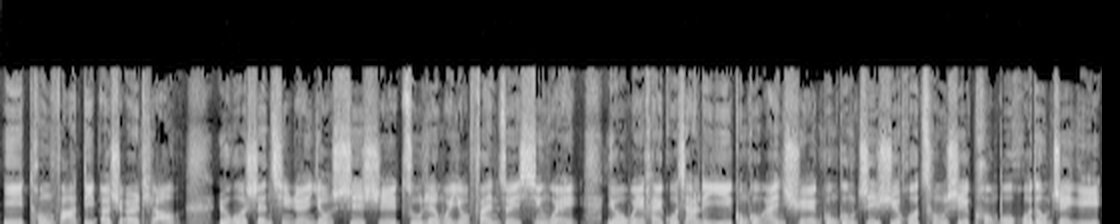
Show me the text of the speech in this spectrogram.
依同法第二十二条，如果申请人有事实足认为有犯罪行为，有危害国家利益、公共安全、公共秩序或从事恐怖活动之余，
